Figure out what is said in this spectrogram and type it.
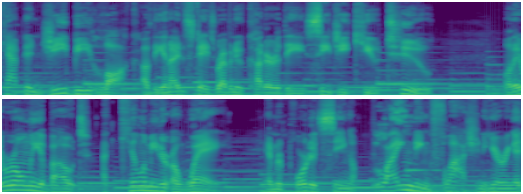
Captain G.B. Locke of the United States revenue cutter the CGQ 2, well, they were only about a kilometer away and reported seeing a blinding flash and hearing a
